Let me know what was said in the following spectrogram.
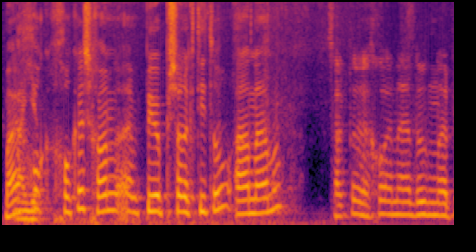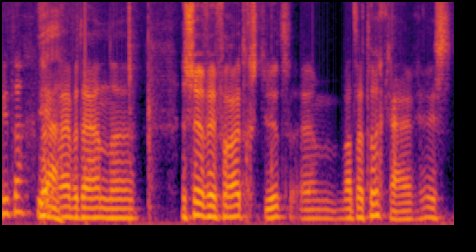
Maar, Maar je- gok, gok eens, gewoon een puur persoonlijke titel, aanname. Zal ik er gewoon doen, eh, Pieter? Ja. We hebben daar een, eh, een survey voor uitgestuurd. Ehm, wat we terugkrijgen is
